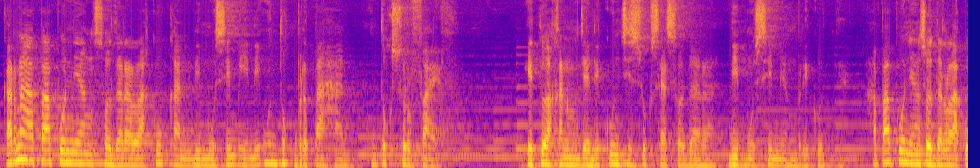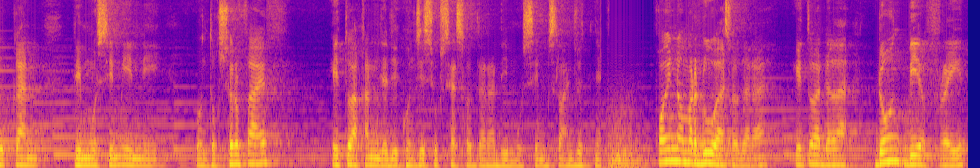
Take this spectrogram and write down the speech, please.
Karena apa pun yang saudara lakukan di musim ini untuk bertahan, untuk survive, itu akan menjadi kunci sukses saudara di musim yang berikutnya. Apa pun yang saudara lakukan di musim ini untuk survive, itu akan menjadi kunci sukses saudara di musim selanjutnya. Poin nomor dua saudara, itu adalah don't be afraid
